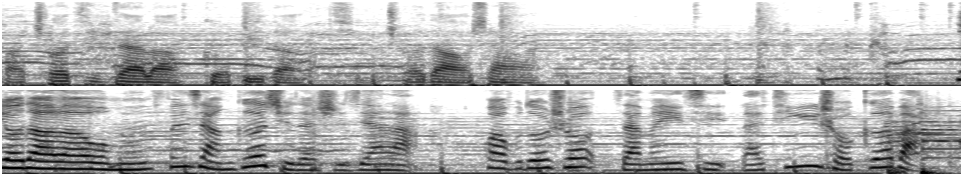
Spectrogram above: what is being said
把车停在了隔壁的停车道上。又到了我们分享歌曲的时间了！话不多说，咱们一起来听一首歌吧。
